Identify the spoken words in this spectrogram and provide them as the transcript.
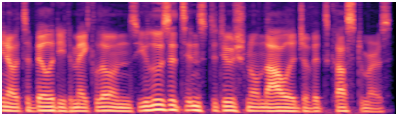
you know, its ability to make loans, you lose its institutional knowledge of its customers.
